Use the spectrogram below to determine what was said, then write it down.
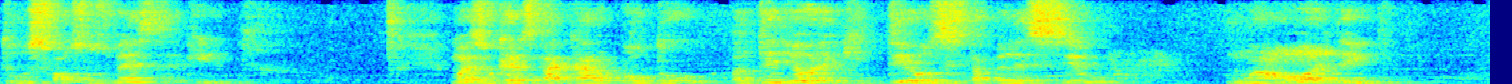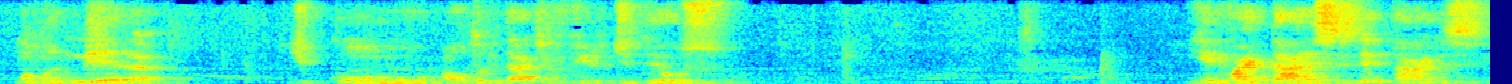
dos falsos mestres aqui. Mas eu quero destacar o ponto anterior, é que Deus estabeleceu uma ordem, uma maneira de como a autoridade vir de Deus. E ele vai dar esses detalhes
